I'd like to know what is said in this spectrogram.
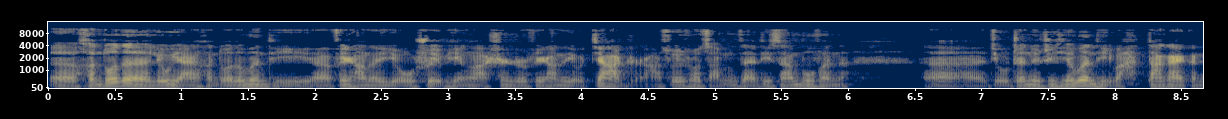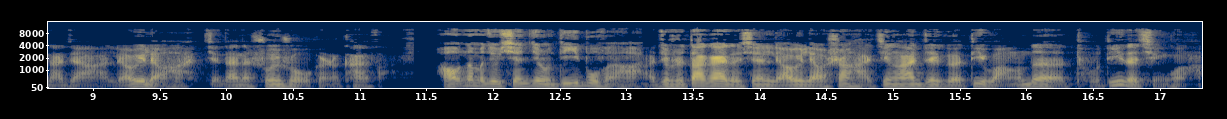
呃，很多的留言，很多的问题，呃，非常的有水平啊，甚至非常的有价值啊。所以说，咱们在第三部分呢，呃，就针对这些问题吧，大概跟大家聊一聊哈，简单的说一说我个人看法。好，那么就先进入第一部分哈，就是大概的先聊一聊上海静安这个帝王的土地的情况哈。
